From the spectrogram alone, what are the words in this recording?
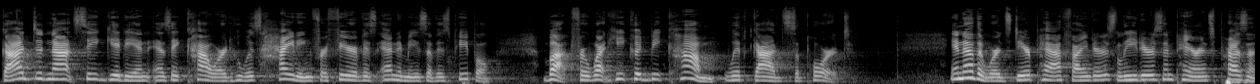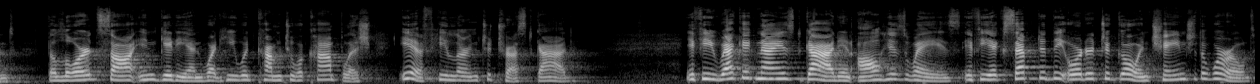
God did not see Gideon as a coward who was hiding for fear of his enemies of his people but for what he could become with God's support. In other words, dear Pathfinders, leaders, and parents present, the Lord saw in Gideon what he would come to accomplish if he learned to trust God. If he recognized God in all his ways, if he accepted the order to go and change the world,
